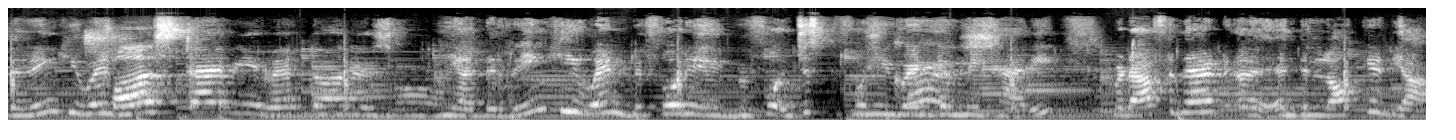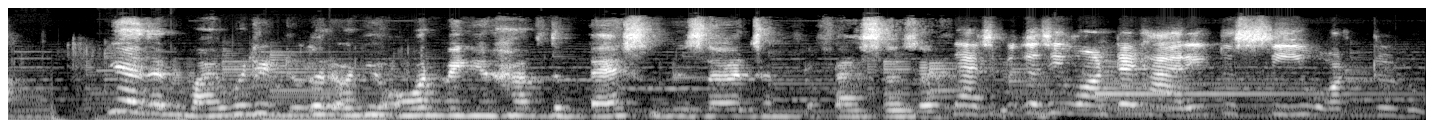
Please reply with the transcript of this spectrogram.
The ring he went. First time he went on his own. Yeah, the ring he went before he before just before Of he went to meet Harry. But after that, uh, and the locket, yeah, Yeah, then why would you do that on your own when you have the best wizards and professors of That's because he wanted Harry to see what to do.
